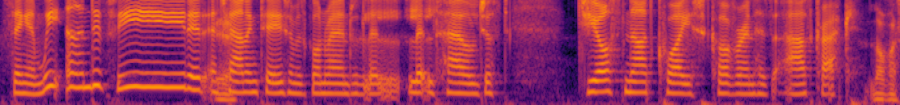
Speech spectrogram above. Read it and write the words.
singing we undefeated. And Yeah. Channing Tatum is going around with a little little towel just just not quite covering his ass crack. Love it.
